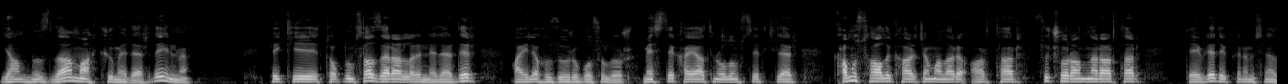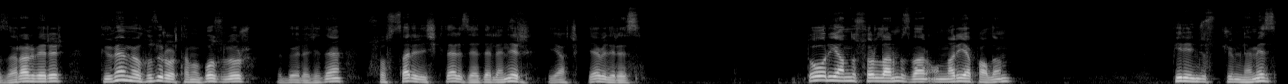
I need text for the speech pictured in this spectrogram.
yalnızlığa mahkum eder değil mi? Peki toplumsal zararları nelerdir? Aile huzuru bozulur, meslek hayatını olumsuz etkiler, kamu sağlık harcamaları artar, suç oranları artar, devlet ekonomisine zarar verir, güven ve huzur ortamı bozulur ve böylece de sosyal ilişkiler zedelenir diye açıklayabiliriz. Doğru yanlış sorularımız var. Onları yapalım. Birinci cümlemiz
